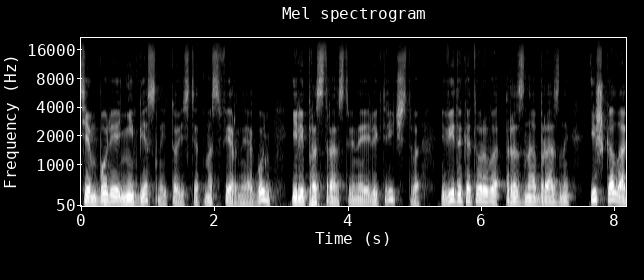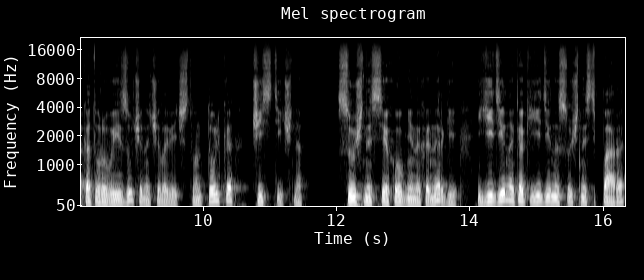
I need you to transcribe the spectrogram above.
тем более небесный, то есть атмосферный огонь или пространственное электричество, виды которого разнообразны и шкала которого изучена человечеством только частично. Сущность всех огненных энергий едина, как едина сущность пара,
